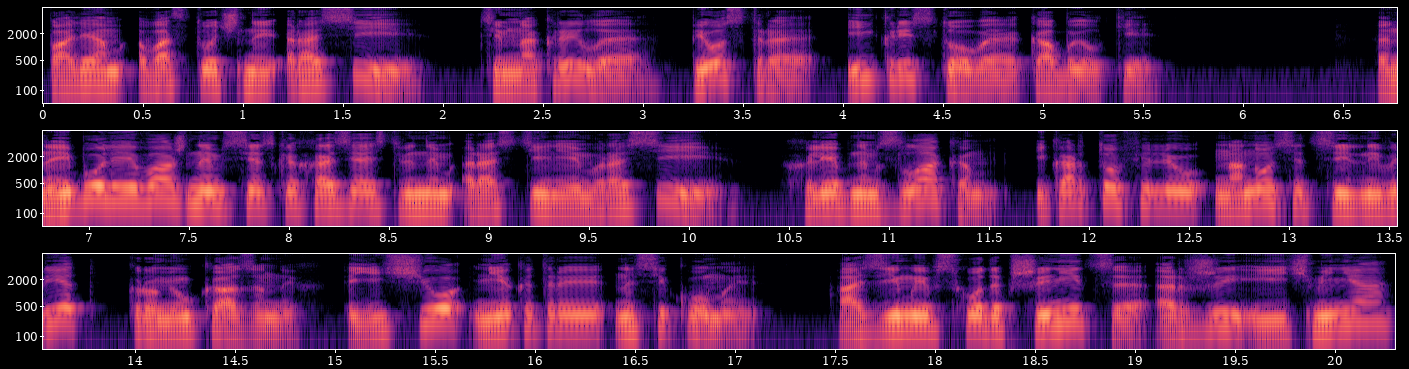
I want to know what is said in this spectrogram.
полям Восточной России темнокрылая, пестрая и крестовая кобылки. Наиболее важным сельскохозяйственным растением в России, хлебным злаком и картофелю наносят сильный вред, кроме указанных, еще некоторые насекомые – а зимые всходы пшеницы, ржи и ячменя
